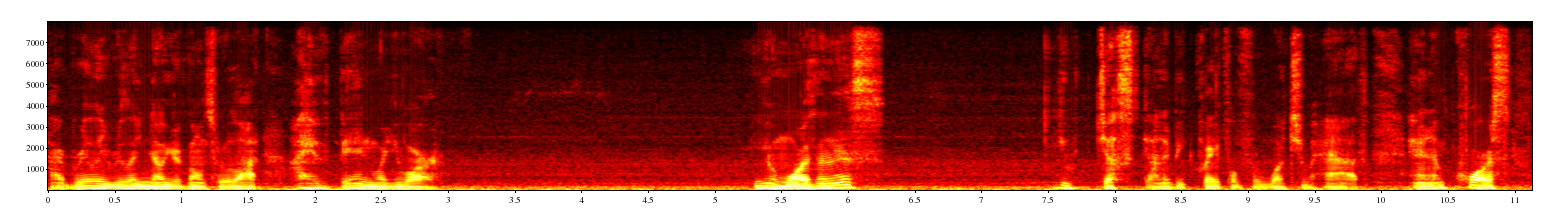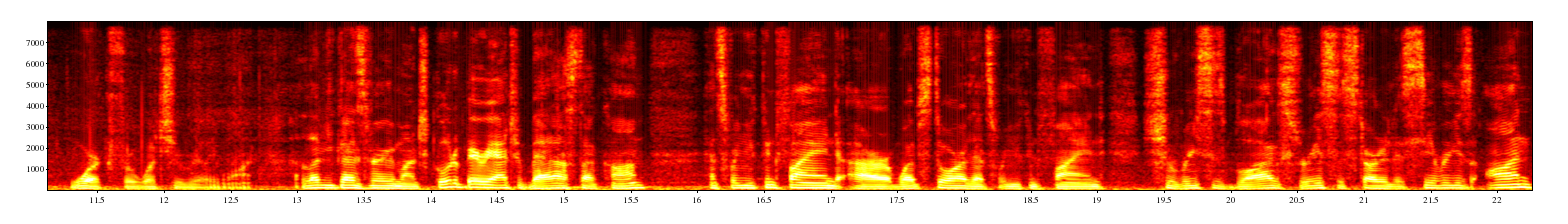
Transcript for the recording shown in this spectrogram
I really, really know you're going through a lot. I have been where you are. You more than this? you just got to be grateful for what you have. And of course, work for what you really want. I love you guys very much. Go to bariatricbadass.com That's where you can find our web store. That's where you can find Sharice's blog. Sharice has started a series on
